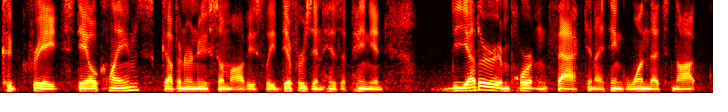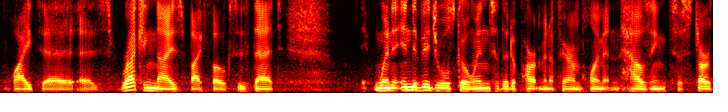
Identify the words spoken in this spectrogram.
could create stale claims. Governor Newsom obviously differs in his opinion. The other important fact, and I think one that's not quite a, uh, as recognized by folks, is that when individuals go into the Department of Fair Employment and Housing to start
